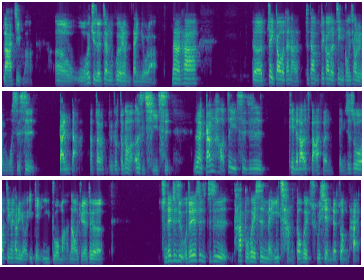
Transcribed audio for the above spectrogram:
拉近嘛。呃，我会觉得这样会有点担忧啦。那他的最高的单打，最大最高的进攻效率的模式是单打，那总总总共有二十七次，那刚好这一次就是可以得到二十八分，等于是说进攻效率有一点一多嘛。那我觉得这个纯粹就是，我觉得是就是他不会是每一场都会出现的状态。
